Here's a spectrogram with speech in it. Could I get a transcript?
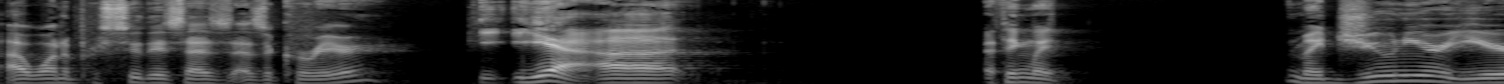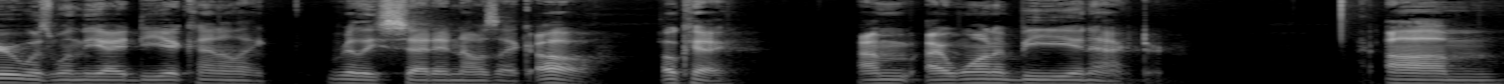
I want to pursue this as as a career? Yeah uh i think my my junior year was when the idea kind of like really set in i was like oh okay i'm i want to be an actor um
